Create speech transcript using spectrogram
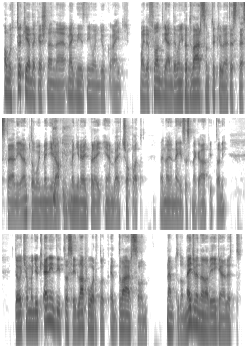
amúgy tök érdekes lenne megnézni mondjuk egy, majd a Flandrián, de mondjuk a Dvárszon tök lehet ezt tesztelni. Nem tudom, hogy mennyire, mennyire megy bele ilyenbe egy csapat, mert nagyon nehéz ezt megállapítani. De hogyha mondjuk elindítasz egy Laportot, egy Dvárszon, nem tudom, 40 a vége előtt,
